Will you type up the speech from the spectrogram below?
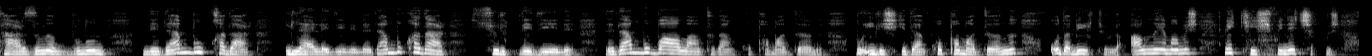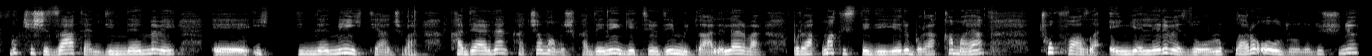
tarzının bunun neden bu kadar ilerlediğini, neden bu kadar sürüklediğini, neden bu bağlantıdan kopamadığını, bu ilişkiden kopamadığını o da bir türlü anlayamamış ve keşfine çıkmış. Bu kişi zaten dinlenme ve e, dinlenmeye ihtiyacı var. Kaderden kaçamamış, kaderin getirdiği müdahaleler var. Bırakmak istediği yeri bırakamayan çok fazla engelleri ve zorlukları olduğunu düşünüyor.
